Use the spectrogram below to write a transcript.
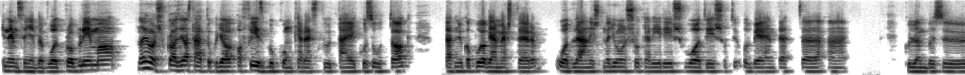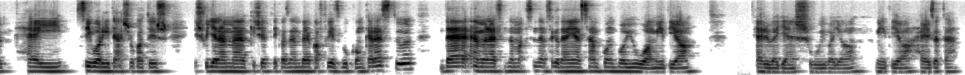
Én nem ebben volt probléma nagyon sokan azért azt láttuk, hogy a, a Facebookon keresztül tájékozódtak, tehát mondjuk a polgármester oldalán is nagyon sok elérés volt, és ott, ott bejelentett különböző helyi szigorításokat is, és figyelemmel kísérték az emberek a Facebookon keresztül, de emellett szerintem, szerintem Szegeden ilyen szempontból jó a média erőegyensúly, vagy a média helyzete.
